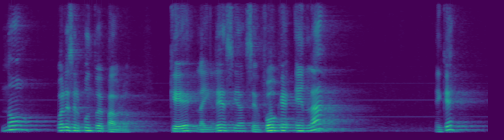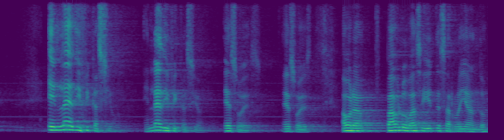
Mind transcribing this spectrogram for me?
No. ¿Cuál es el punto de Pablo? que la iglesia se enfoque en la... ¿En qué? En la edificación. En la edificación. Eso es. Eso es. Ahora, Pablo va a seguir desarrollando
